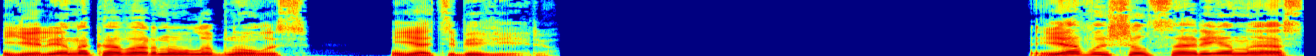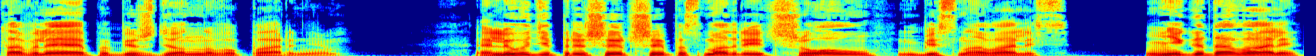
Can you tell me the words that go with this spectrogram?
Елена коварно улыбнулась. «Я тебе верю». Я вышел с арены, оставляя побежденного парня. Люди, пришедшие посмотреть шоу, бесновались, негодовали.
